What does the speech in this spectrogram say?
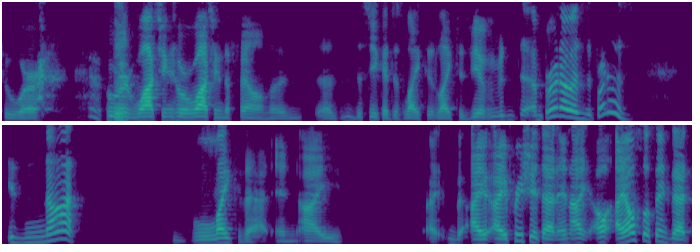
who were who were watching who were watching the film. Uh, De Sica just liked it liked his view. Bruno is bruno is is not like that. And i I, I appreciate that, and I I also think that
